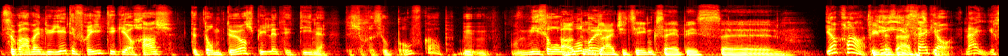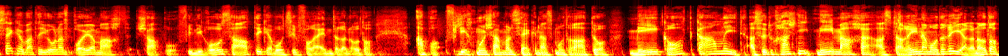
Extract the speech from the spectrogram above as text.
sogar wenn du jeden Freitag ja kannst, den Dompteur spielen dort rein, das ist doch eine super Aufgabe. Wieso? Ah, du, du hast jetzt ihn gesehen bis... Äh ja klar, ich, ich sage ja, nein, ich sage, was der Jonas Breuer macht, Chapeau, finde ich großartig, er will sich verändern, oder? Aber vielleicht musst du auch mal sagen als Moderator, mehr geht gar nicht. Also du kannst nicht mehr machen als die Arena moderieren, oder?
